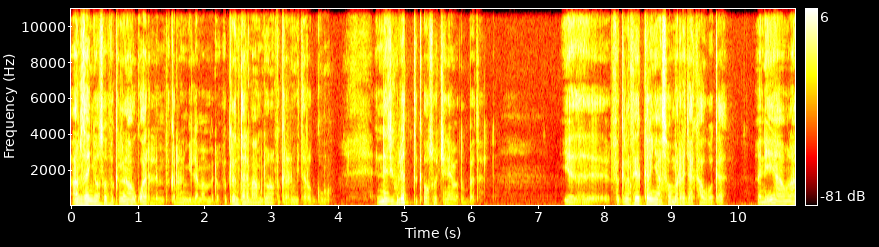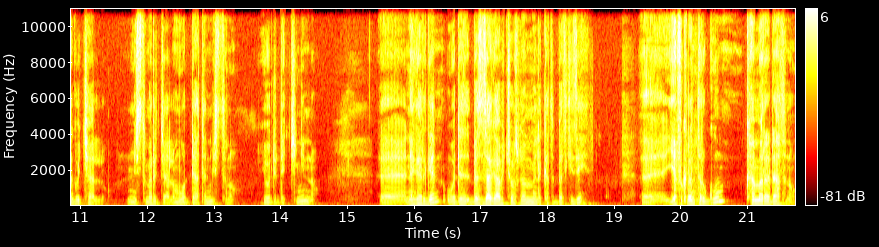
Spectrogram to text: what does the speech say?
አብዛኛው ሰው ፍቅርን አውቆ አይደለም ፍቅርን የሚለማመደው፣ ፍቅርን ተለማምዶ ነው ፍቅርን የሚተረጉመው። እነዚህ ሁለት ቀውሶችን ያመጡበታል። የፍቅርን ትክክለኛ ሰው መረጃ ካወቀ እኔ አሁን አግብቻለሁ፣ ሚስት መርጫለሁ፣ መወዳትን ሚስት ነው የወደደችኝን ነው። ነገር ግን በዛ ጋብቻ ውስጥ በምመለከትበት ጊዜ የፍቅርን ትርጉም ከመረዳት ነው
